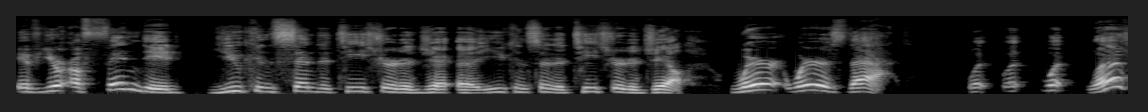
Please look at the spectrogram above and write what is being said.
if you're offended, you can send a teacher to jail. uh, you can send a teacher to jail. Where where is that? What what what what?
